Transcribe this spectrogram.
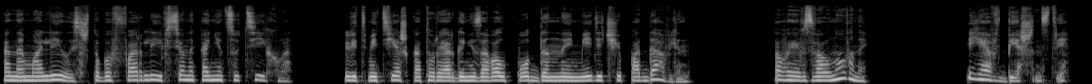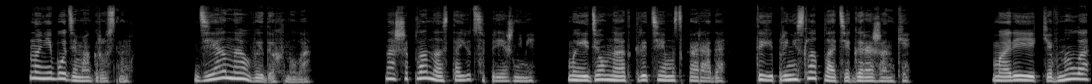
Она молилась, чтобы в Фарли все наконец утихло, ведь мятеж, который организовал подданный Медичи, подавлен. «Вы взволнованы?» Я в бешенстве. Но не будем о грустном. Диана выдохнула. Наши планы остаются прежними. Мы идем на открытие маскарада. Ты принесла платье горожанке? Мария кивнула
